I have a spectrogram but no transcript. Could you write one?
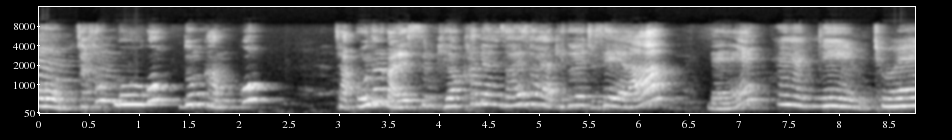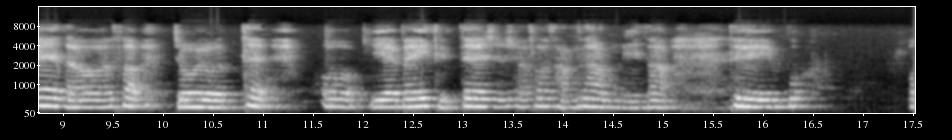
어, 자, 손 모으고 눈 감고 자, 오늘 말씀 기억하면서 해서야 기도해 주세요. 네. 하나님, 교회에 나와서 조요태 어, 예배 듣게 해주셔서 감사합니다. 그리고 어,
